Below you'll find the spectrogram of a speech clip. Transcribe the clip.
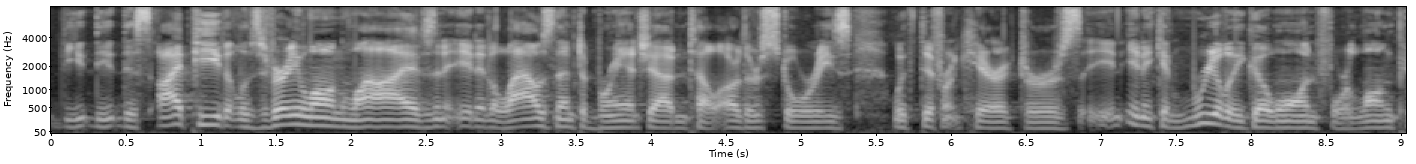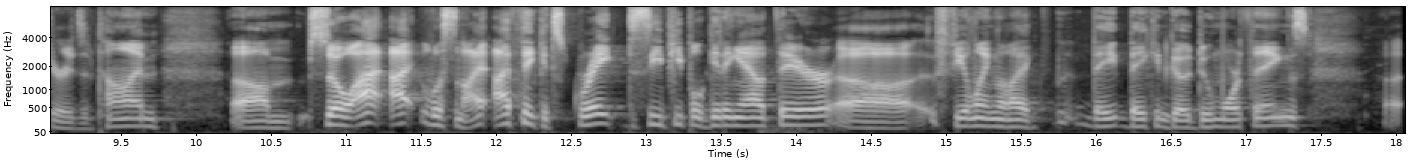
the, the, this IP that lives very long lives and it, it, allows them to branch out and tell other stories with different characters and, and it can really go on for long periods of time. Um, so I, I listen. I, I, think it's great to see people getting out there, uh, feeling like they they can go do more things. Uh,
